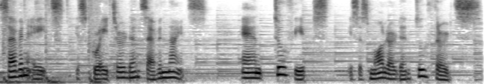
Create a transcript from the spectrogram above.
7 eighths is greater than 7 ninths. And 2 fifths is smaller than 2 thirds.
